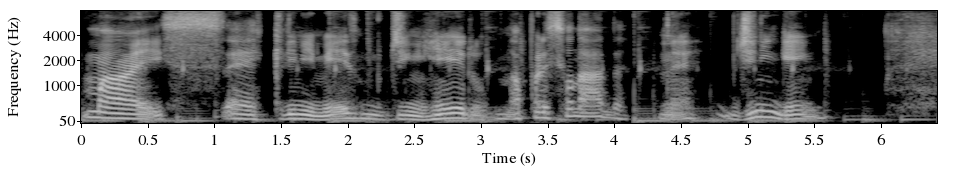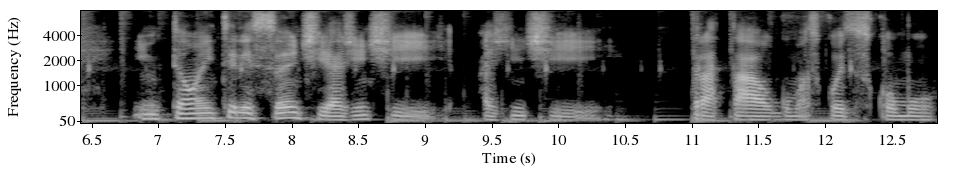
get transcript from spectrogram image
mas é crime mesmo, dinheiro, não apareceu nada, né? De ninguém. Então é interessante a gente a gente tratar algumas coisas como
